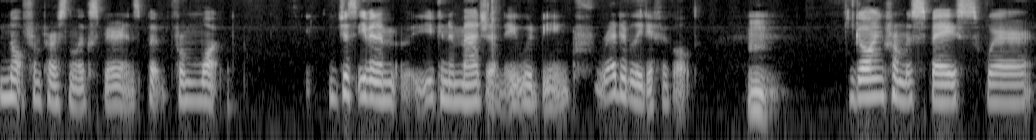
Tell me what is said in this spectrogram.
not from personal experience but from what just even you can imagine it would be incredibly difficult. Hmm. Going from a space where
